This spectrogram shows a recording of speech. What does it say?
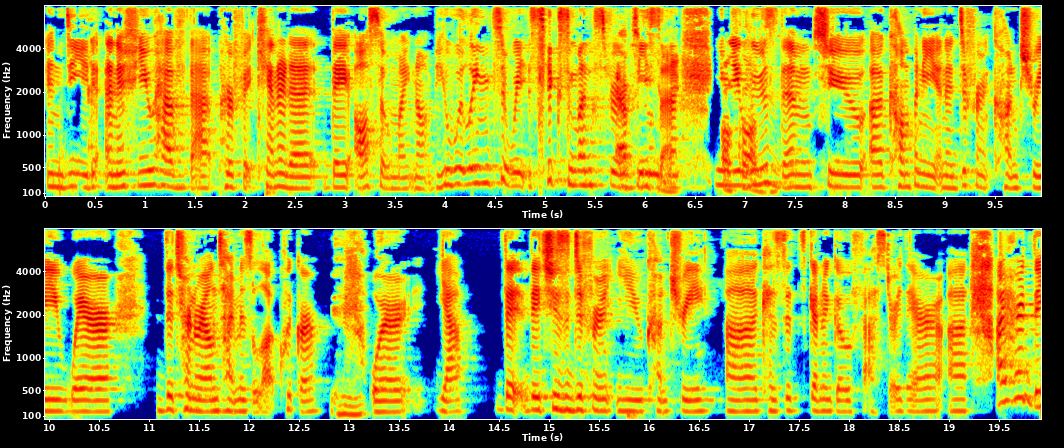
Indeed. And if you have that perfect candidate, they also might not be willing to wait six months for Absolutely. a visa. You, you lose them to a company in a different country where the turnaround time is a lot quicker. Mm-hmm. Or, yeah, they, they choose a different EU country because uh, it's going to go faster there. Uh, I heard the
